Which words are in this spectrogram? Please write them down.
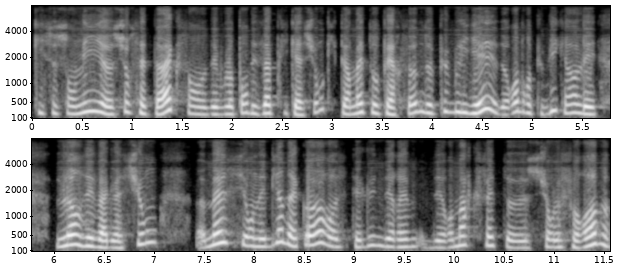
qui se sont mis euh, sur cet axe en développant des applications qui permettent aux personnes de publier et de rendre public hein, leurs évaluations, euh, même si on est bien d'accord, c'était l'une des, remarques faites euh, sur le forum,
